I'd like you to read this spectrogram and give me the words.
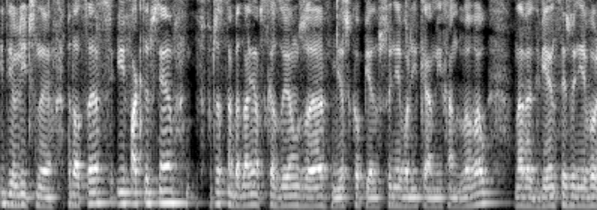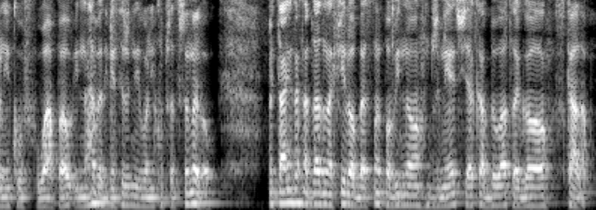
idylliczny proces i faktycznie współczesne badania wskazują, że Mieszko I niewolnikami handlował, nawet więcej, że niewolników łapał i nawet więcej, że niewolników przetrzymywał. Pytanie tak naprawdę na chwilę obecną powinno brzmieć, jaka była tego skala.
